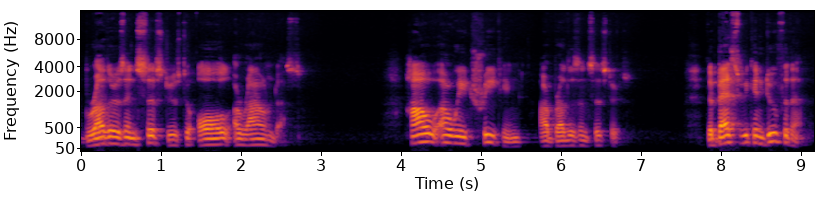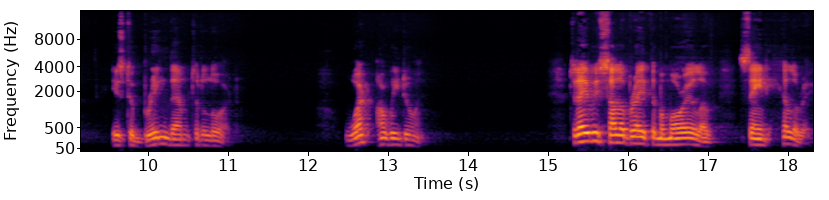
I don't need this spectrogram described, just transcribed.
brothers and sisters to all around us. How are we treating our brothers and sisters? The best we can do for them is to bring them to the Lord. What are we doing? Today we celebrate the memorial of Saint Hilary.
